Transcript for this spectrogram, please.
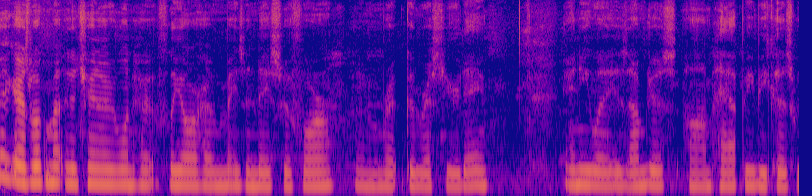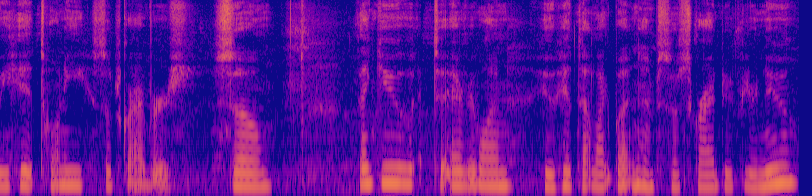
Hey guys, welcome back to the channel everyone. Hopefully y'all are having an amazing day so far and re good rest of your day. Anyways, I'm just um, happy because we hit 20 subscribers. So, thank you to everyone who hit that like button and subscribed if you're new.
